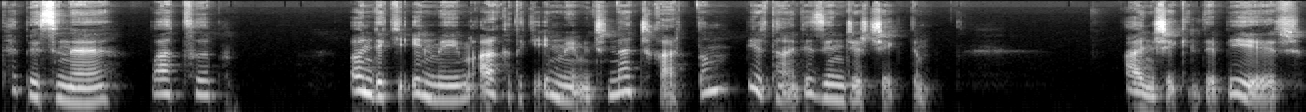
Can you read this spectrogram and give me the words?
Tepesine batıp öndeki ilmeğimi arkadaki ilmeğimin içinden çıkarttım. Bir tane de zincir çektim. Aynı şekilde 1,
